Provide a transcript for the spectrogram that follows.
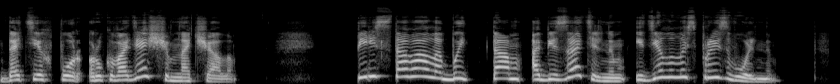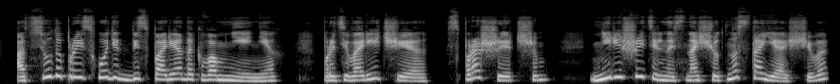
до тех пор руководящим началом, переставало быть там обязательным и делалось произвольным. Отсюда происходит беспорядок во мнениях, противоречие с прошедшим, нерешительность насчет настоящего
